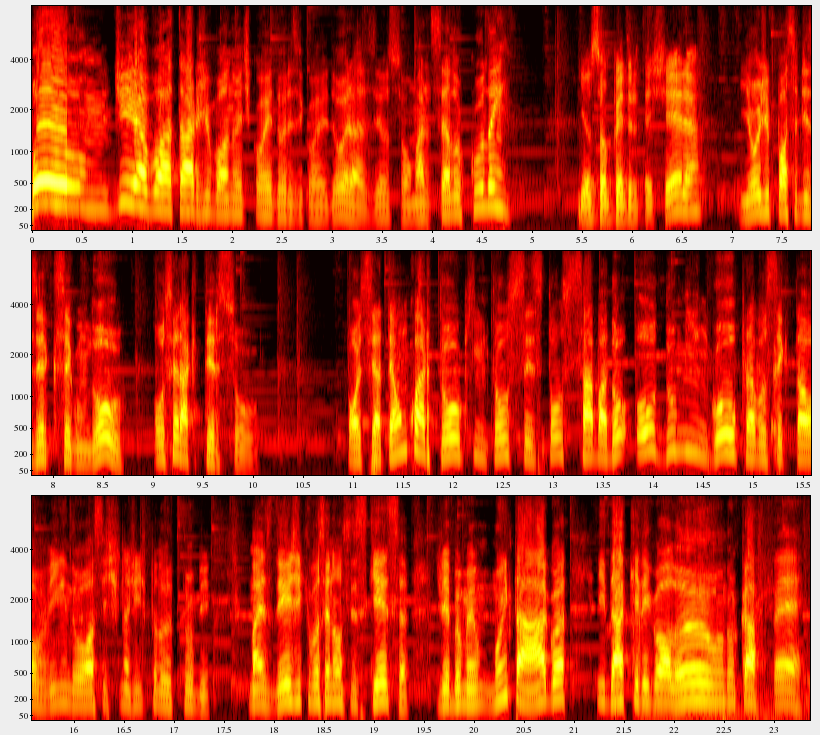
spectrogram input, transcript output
Bom dia, boa tarde, boa noite, corredores e corredoras. Eu sou o Marcelo Cullen. E eu sou o Pedro Teixeira. E hoje posso dizer que segundou? Ou será que terçou? Pode ser até um quartou, quintou, sextou, sábado ou domingo para você que está ouvindo ou assistindo a gente pelo YouTube. Mas desde que você não se esqueça de beber muita água e dar aquele golão no café.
